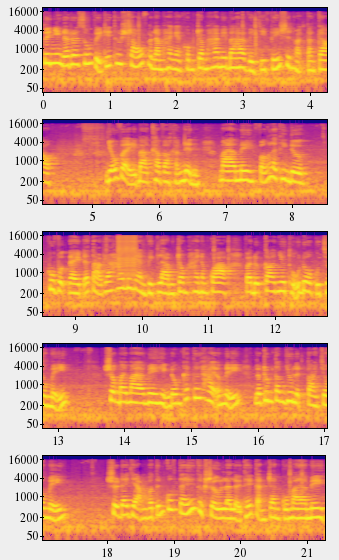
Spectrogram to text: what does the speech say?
Tuy nhiên đã rơi xuống vị trí thứ 6 vào năm 2023 vì chi phí sinh hoạt tăng cao. Dẫu vậy, bà Kava khẳng định Miami vẫn là thiên đường Khu vực này đã tạo ra 20.000 việc làm trong 2 năm qua và được coi như thủ đô của châu Mỹ. Sân bay Miami hiện đông khách thứ hai ở Mỹ là trung tâm du lịch toàn châu Mỹ. Sự đa dạng và tính quốc tế thực sự là lợi thế cạnh tranh của Miami.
